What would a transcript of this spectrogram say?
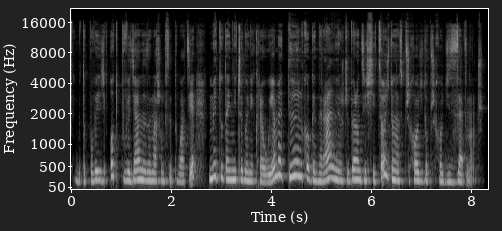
jakby to powiedzieć, odpowiedzialne za naszą sytuację. My tutaj niczego nie kreujemy, tylko generalnie rzecz biorąc, jeśli coś do nas przychodzi, to przychodzi z zewnątrz.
